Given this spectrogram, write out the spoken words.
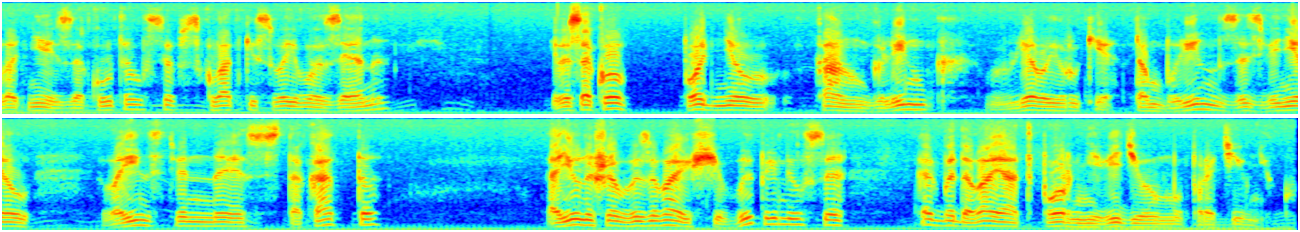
плотнее закутался в складки своего зена и высоко поднял канглинг в левой руке. Тамбурин зазвенел воинственное стаккато, а юноша вызывающе выпрямился, как бы давая отпор невидимому противнику.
